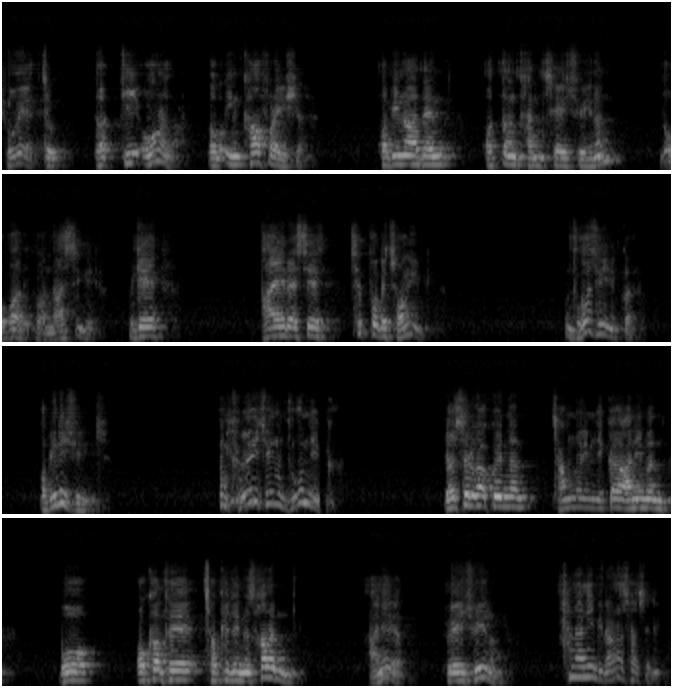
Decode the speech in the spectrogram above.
교회, 즉 The Owner of Incorporation, 법인화된 어떤 단체의 주인은 nobody고 nothing이에요. 그게 IRS의 세법의 정의입니다. 누가 주인일까요? 법인이 주인이죠. 그럼 교회의 주인은 누굽니까? 열쇠를 갖고 있는 장로입니까? 아니면 뭐 어카운트에 적혀져 있는 사람 아니에요. 교회의 주인은 하나님이라는 사실입니다.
